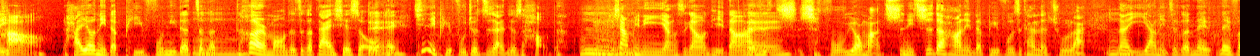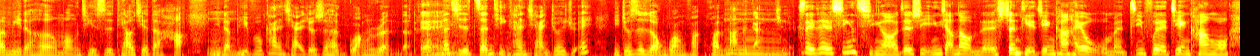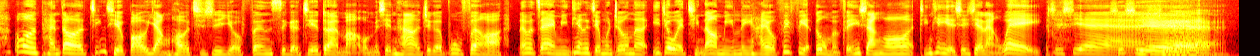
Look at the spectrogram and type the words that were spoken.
还有你的皮肤，你的整个荷尔蒙的这个代谢是 OK，其实你皮肤就自然就是好的。嗯，就像平林营养师刚刚提到，它是服用嘛，吃你吃得好，你的皮肤是看得出来。那一样，你这个内内分泌的荷尔蒙其实调节的好，你的皮肤看起来就是很光润的。对，那其实整体看起来，你就会觉得，哎，你就是容光焕焕发的感觉。所以这个心情哦，这是影响到我们的身体的健康，还有我们肌肤的健康哦。那么谈到经期保养哈，其实有分四个阶段嘛，我们先谈到这个部分啊。那么在明天的节目中呢，依旧会请到明玲还有菲菲跟我们分享哦。今天也谢谢两位，谢谢，谢谢。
